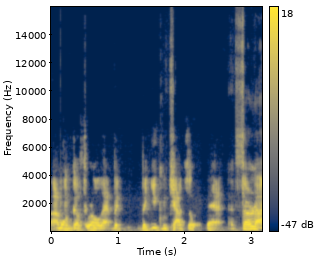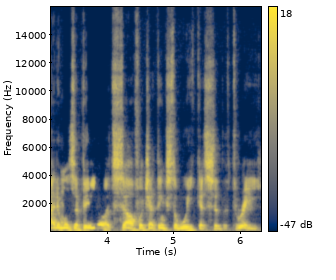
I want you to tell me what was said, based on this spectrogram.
I won't go through all that, but but you can calculate that. The third item was the video itself, which I think is the weakest of the three.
